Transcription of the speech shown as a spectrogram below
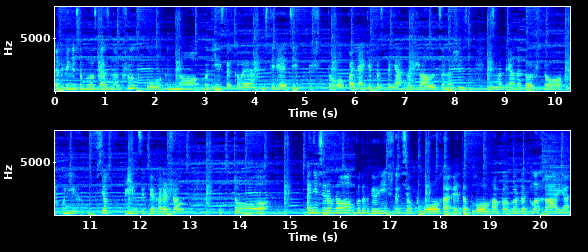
Это, конечно, было сказано в шутку, но вот есть такой стереотип, что поляки постоянно жалуются на жизнь, несмотря на то, что у них все в принципе хорошо, то они все равно будут говорить, что все плохо, это плохо, погода плохая,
